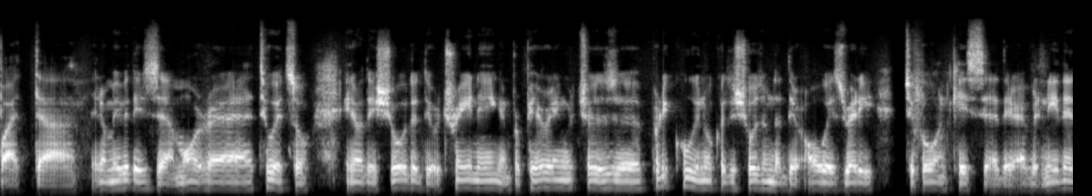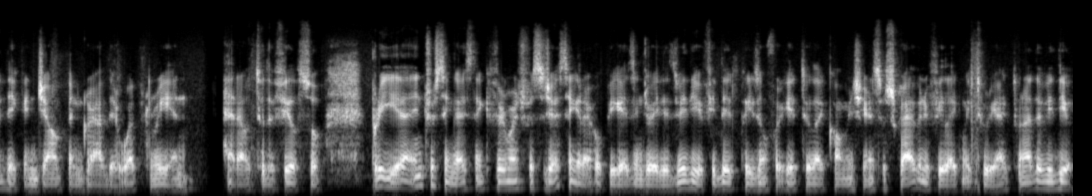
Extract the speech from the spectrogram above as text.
But uh, you know maybe there's uh, more uh, to it. So you know they showed that they were training and preparing, which is uh, pretty cool. You know because it shows them that they're always ready to go in case uh, they're ever needed. They can jump and grab their weaponry and head out to the field. So pretty uh, interesting guys. Thank you very much for suggesting it. I hope you guys enjoyed this video. If you did please don't forget to like comment share and subscribe. And if you'd like me to react to another video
